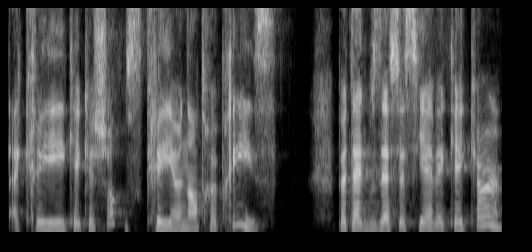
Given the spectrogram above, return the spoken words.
à créer quelque chose, créer une entreprise. Peut-être vous associer avec quelqu'un.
